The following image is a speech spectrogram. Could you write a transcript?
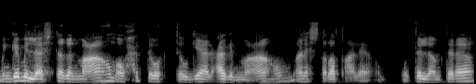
من قبل لا أشتغل معاهم أو حتى وقت توقيع العقد معاهم أنا اشترطت عليهم. قلت لهم ترى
